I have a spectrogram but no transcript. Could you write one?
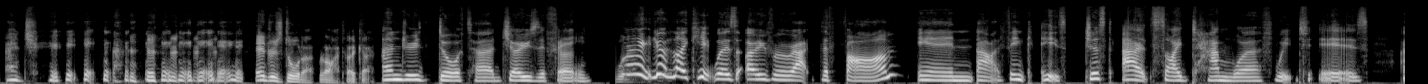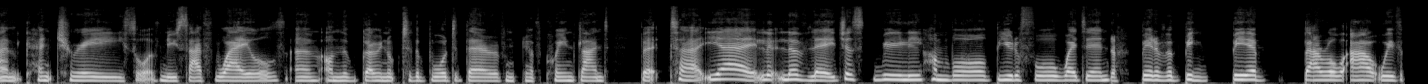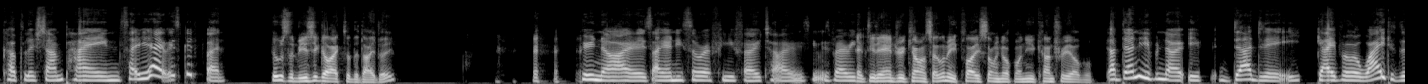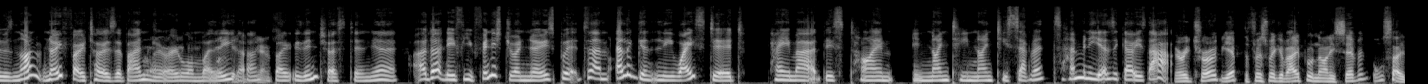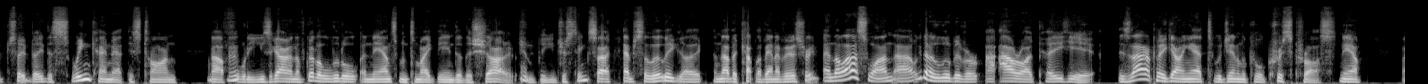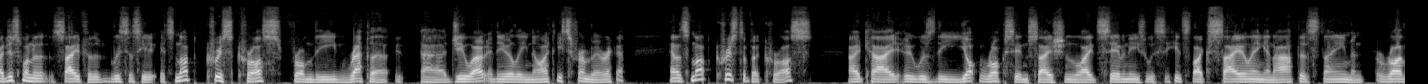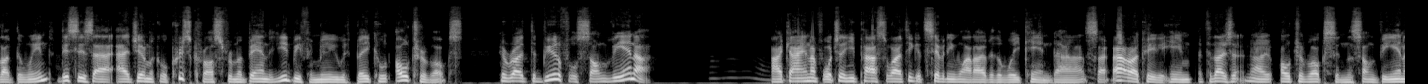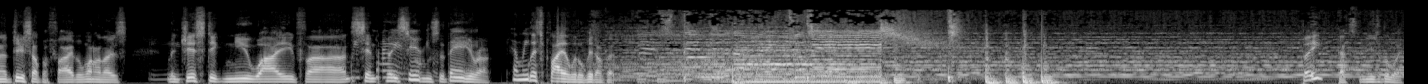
Andrew. Andrew's daughter, right, okay. Andrew's daughter, Josephine. Well, it looked like it was over at the farm in, uh, I think it's just outside Tamworth, which is um, country, sort of New South Wales, um, on the going up to the border there of, of Queensland. But uh, yeah, it looked lovely. Just really humble, beautiful wedding. Yeah. Bit of a big beer barrel out with a couple of champagne. So yeah, it was good fun. Who was the music director of the debut? Who knows? I only saw a few photos. It was very. Did Andrew come and say, "Let me play something off my new country album"? I don't even know if Daddy gave her away because there was no no photos of Andrew right. on my leader. Yeah. So it was interesting. Yeah, I don't know if you finished your news, but um, "Elegantly Wasted" came out this time in 1997. So how many years ago is that? Very true. Yep, the first week of April '97. Also, to be the Swing came out this time uh, mm-hmm. 40 years ago. And I've got a little announcement to make the end of the show. It'll be interesting. So, absolutely, uh, another couple of anniversary. And the last one, uh, we've got a little bit of a, RIP here. There's an RIP going out to a gentleman called Chris Cross. Now, I just want to say for the listeners here, it's not Kris Kross from the rapper uh, duo in the early 90s from America. And it's not Christopher Cross okay, who was the yacht rock sensation in the late 70s with hits like Sailing and Arthur's Theme and Ride Like the Wind. This is a, a gentleman called Chris Cross from a band that you'd be familiar with, B, called Ultravox, who wrote the beautiful song Vienna. Oh. Okay, and unfortunately, he passed away, I think, at 71 over the weekend. Uh, so RIP to him. For those that know Ultravox and the song Vienna, do yourself a favour. One of those majestic new wave uh, centerpiece songs of the era. Can we? Let's play a little bit of it. B, that's the news of the week.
